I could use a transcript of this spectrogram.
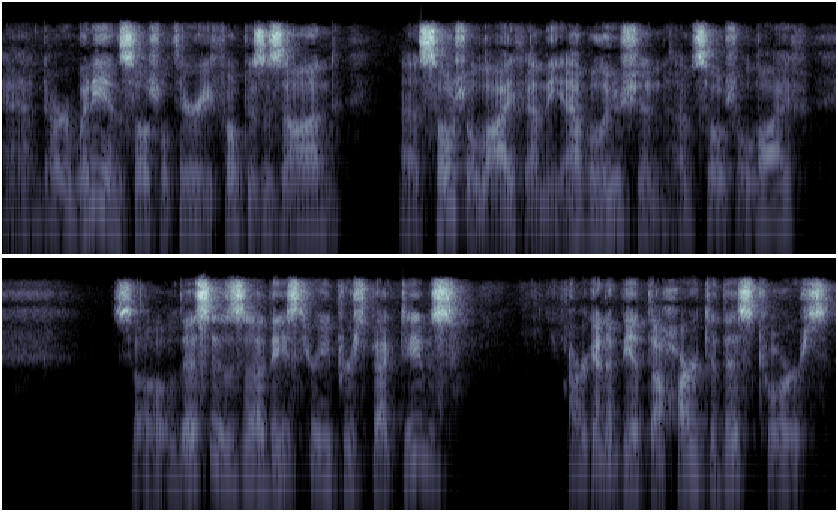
And Darwinian social theory focuses on uh, social life and the evolution of social life. So, this is uh, these three perspectives are going to be at the heart of this course.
